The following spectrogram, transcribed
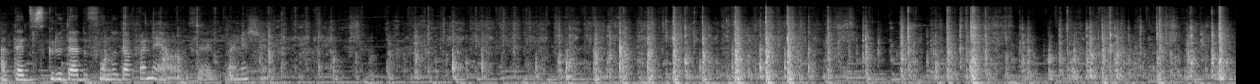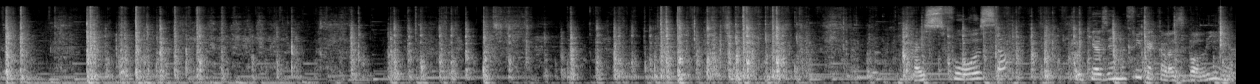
Até desgrudar do fundo da panela. Você vai mexendo. Faz força, porque às vezes não fica aquelas bolinhas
